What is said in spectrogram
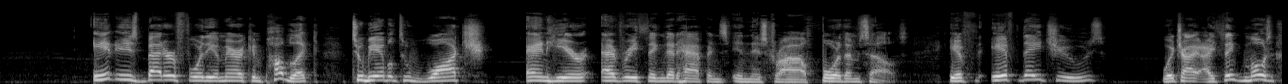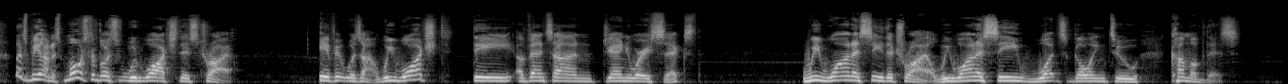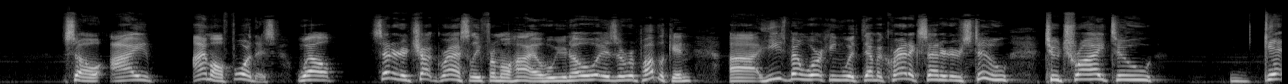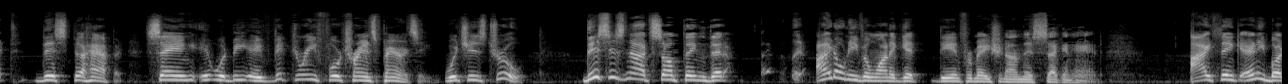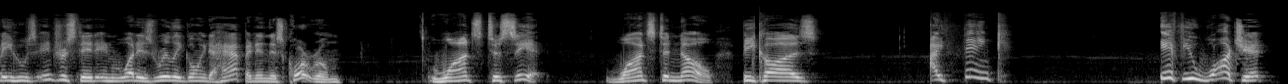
it is better for the American public to be able to watch and hear everything that happens in this trial for themselves. If if they choose, which I, I think most let's be honest, most of us would watch this trial if it was on. We watched the events on January 6th. We want to see the trial. We want to see what's going to come of this. So I I'm all for this. Well, Senator Chuck Grassley from Ohio, who you know is a Republican, uh, he's been working with Democratic senators too to try to get this to happen, saying it would be a victory for transparency, which is true. This is not something that I don't even want to get the information on this secondhand. I think anybody who's interested in what is really going to happen in this courtroom wants to see it, wants to know, because I think if you watch it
